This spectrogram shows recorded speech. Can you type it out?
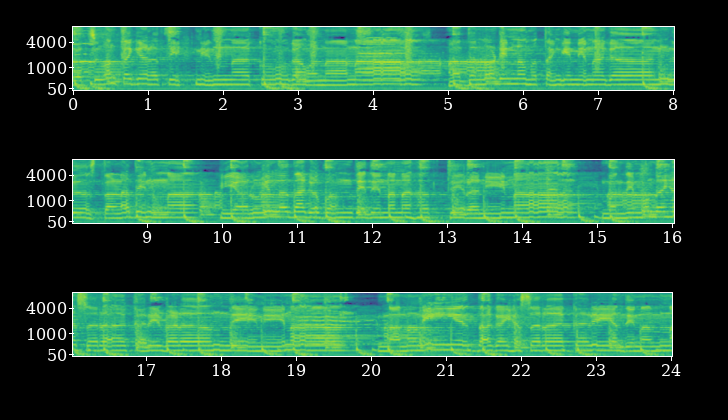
ರಚ್ಚು ಅಂತ ಗೆಳತಿ ನಿನ್ನ ಕೂಗವನಾನ. ಅದ ನೋಡಿ ನಮ್ಮ ತಂಗಿ ನಿನಗ ಹಂಗ ಸ್ಥಳದಿನ್ನ. ಯಾರು ಇಲ್ಲದಾಗ ಬಂದಿದೆ ನನ್ನ ಹತ್ತಿರ ನೀನ. ಮಂದಿ ಮುಂದೆ ಹೆಸರ ಕರಿಬೇಡ ಅಂದಿ ನೀನ. ನಾನು ನೀ ಇದ್ದಾಗ ಹೆಸರ ಕರಿ ಅಂದಿ ನನ್ನ.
